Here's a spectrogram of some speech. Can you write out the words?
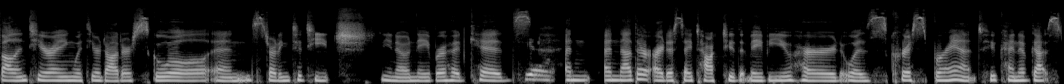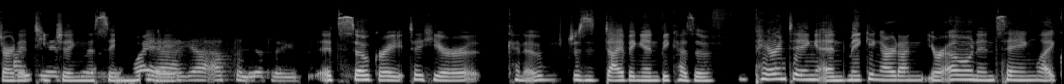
volunteering with your daughter's school and starting to teach, you know, neighborhood kids. Yeah. And another artist I talked to that maybe you heard was Chris Brandt, who kind of got started teaching the same way. Yeah, yeah, absolutely. It's so great to hear kind of just diving in because of parenting and making art on your own and saying like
